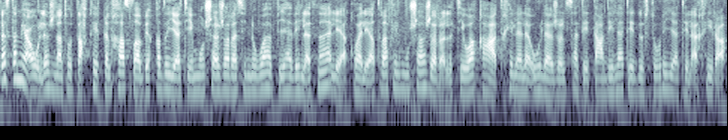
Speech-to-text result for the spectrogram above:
تستمع لجنة التحقيق الخاصة بقضية مشاجرة النواب في هذه الأثناء لأقوال أطراف المشاجرة التي وقعت خلال أولى جلسات التعديلات الدستورية الأخيرة.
